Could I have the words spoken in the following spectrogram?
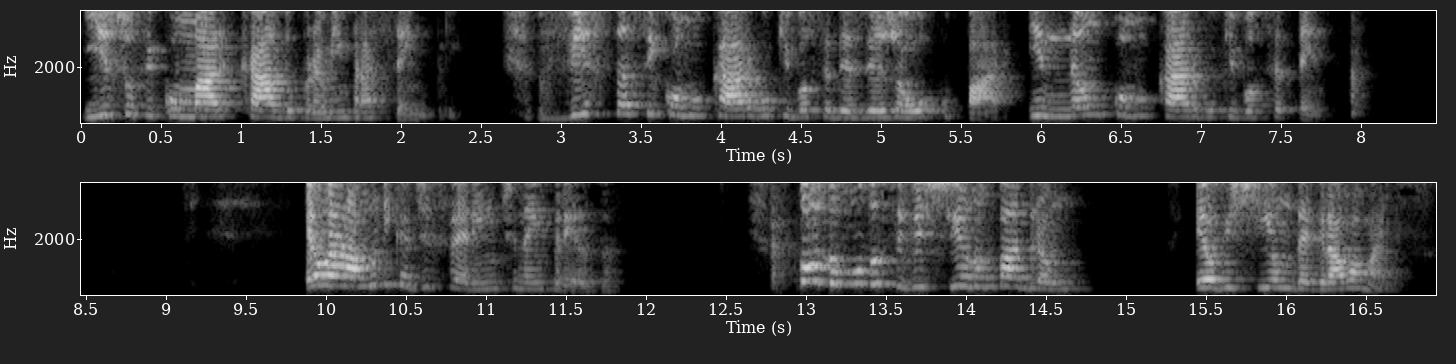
E isso ficou marcado para mim para sempre. Vista-se como o cargo que você deseja ocupar e não como o cargo que você tem. Eu era a única diferente na empresa. Todo mundo se vestia num padrão. Eu vestia um degrau a mais.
